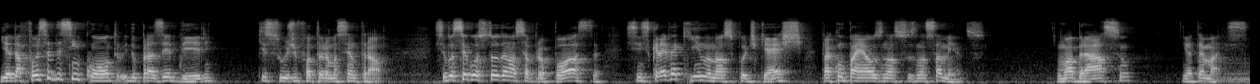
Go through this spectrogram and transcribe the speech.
E é da força desse encontro e do prazer dele que surge o Fatorama Central. Se você gostou da nossa proposta, se inscreve aqui no nosso podcast para acompanhar os nossos lançamentos. Um abraço e até mais.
